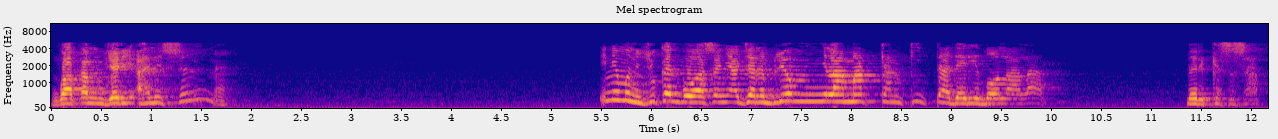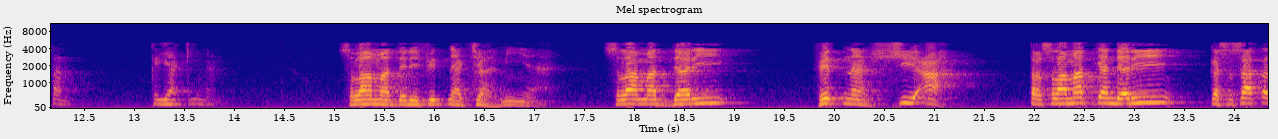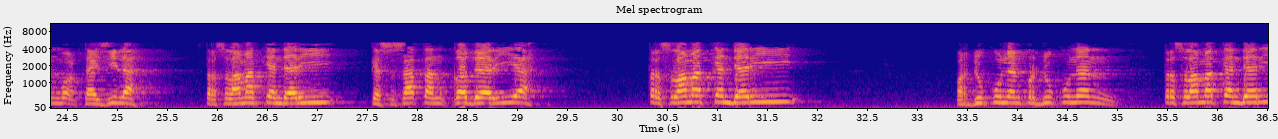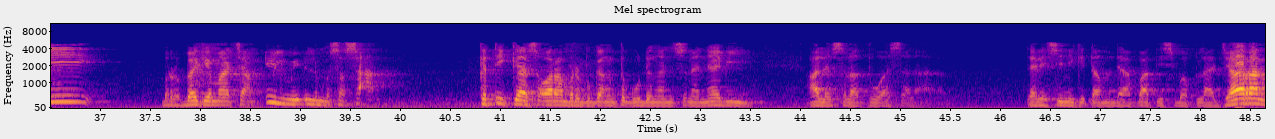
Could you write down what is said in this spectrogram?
Engkau akan menjadi ahli sunnah. Ini menunjukkan bahwasanya ajaran beliau menyelamatkan kita dari dolalat. Dari kesesatan. Keyakinan. Selamat dari fitnah jahmiyah. Selamat dari fitnah syiah terselamatkan dari kesesatan Mu'tazilah, terselamatkan dari kesesatan Qadariyah, terselamatkan dari perdukunan-perdukunan, terselamatkan dari berbagai macam ilmu-ilmu sesat. Ketika seorang berpegang teguh dengan sunnah Nabi alaihissalatu wassalam. Dari sini kita mendapati sebuah pelajaran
